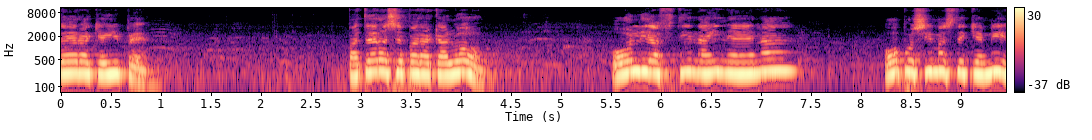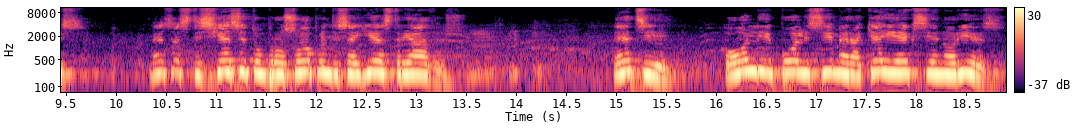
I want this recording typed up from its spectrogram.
πατέρα και είπε «Πατέρα σε παρακαλώ όλοι αυτοί να είναι ένα όπως είμαστε κι εμείς μέσα στη σχέση των προσώπων της Αγίας Τριάδος. Έτσι όλη η πόλη σήμερα και οι έξι ενορίες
